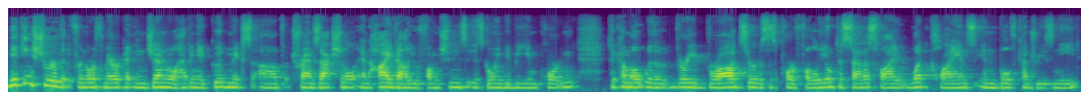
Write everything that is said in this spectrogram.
making sure that for North America in general, having a good mix of transactional and high value functions is going to be important to come out with a very broad services portfolio to satisfy what clients in both countries need.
